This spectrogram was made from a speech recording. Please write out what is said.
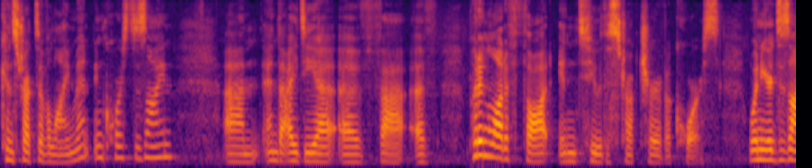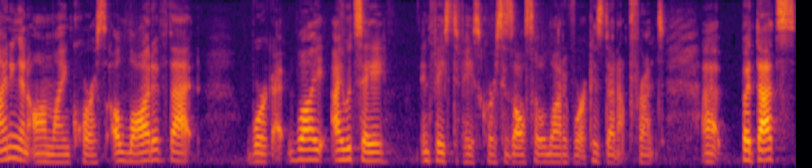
constructive alignment in course design um, and the idea of, uh, of putting a lot of thought into the structure of a course. When you're designing an online course, a lot of that work, well, I would say in face-to-face -face courses also a lot of work is done up front, uh, but that's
